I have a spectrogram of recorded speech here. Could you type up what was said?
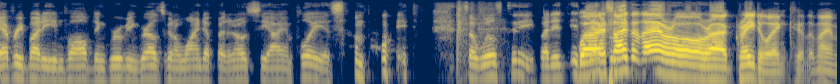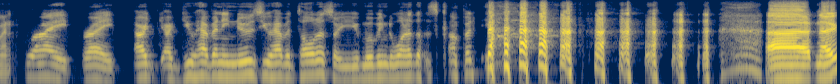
everybody involved in Groovy and Grail is going to wind up at an OCI employee at some point. so we'll see. But it, it well, it's either there or uh, Gradle Inc. at the moment. Right, right. Are, are, do you have any news you haven't told us? Or are you moving to one of those companies? uh, no,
